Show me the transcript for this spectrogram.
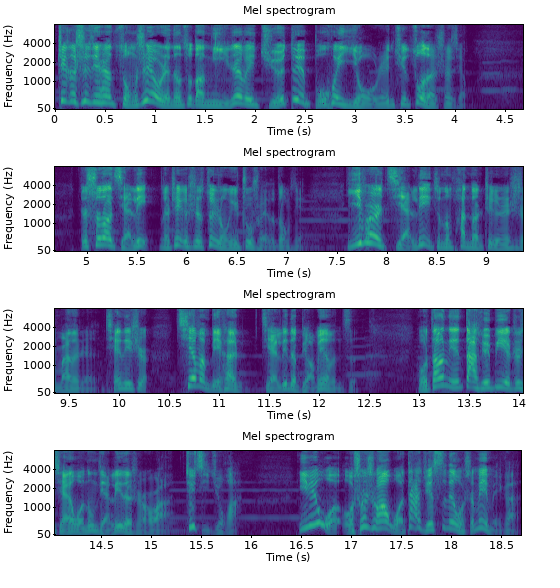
这个世界上总是有人能做到你认为绝对不会有人去做的事情。这说到简历，那这个是最容易注水的东西。一份简历就能判断这个人是什么样的人，前提是千万别看简历的表面文字。我当年大学毕业之前，我弄简历的时候啊，就几句话。因为我我说实话，我大学四年我什么也没干，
